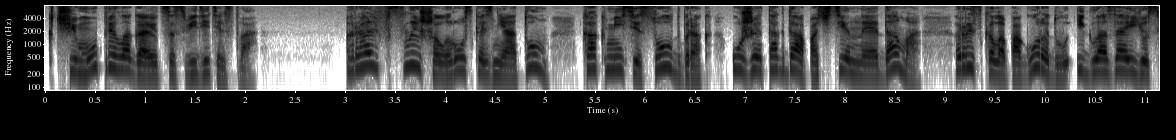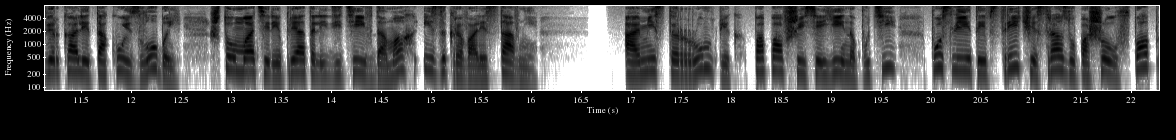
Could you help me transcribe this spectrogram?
к чему прилагаются свидетельства. Ральф слышал россказни о том, как миссис Олдбрак, уже тогда почтенная дама, рыскала по городу, и глаза ее сверкали такой злобой, что матери прятали детей в домах и закрывали ставни. А мистер Румпик, попавшийся ей на пути, после этой встречи сразу пошел в паб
